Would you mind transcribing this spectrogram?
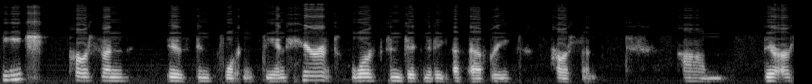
each person is important, the inherent worth and dignity of every person. Um, there are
